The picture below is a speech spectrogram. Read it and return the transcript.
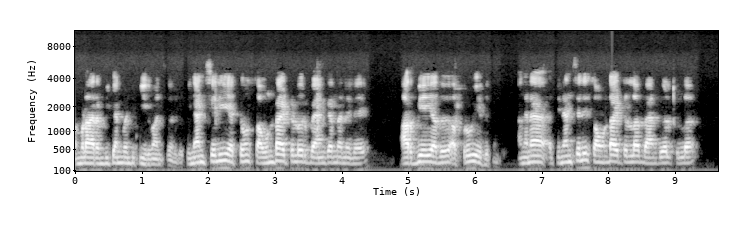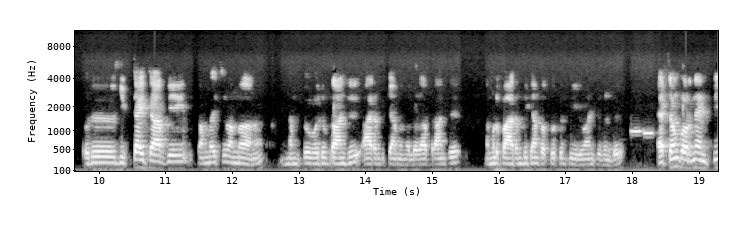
നമ്മൾ ആരംഭിക്കാൻ വേണ്ടി തീരുമാനിച്ചിട്ടുണ്ട്. ഫിനാൻഷ്യലി ഏറ്റവും സൗണ്ട് ആയിട്ടുള്ള ഒരു ബാങ്ക് എന്ന നിലയിൽ ആർ ബി ഐ അത് അപ്രൂവ് ചെയ്തിട്ടുണ്ട്. അങ്ങനെ ഫിനാൻഷ്യലി സൗണ്ട് ആയിട്ടുള്ള ബാങ്കുകൾക്കുള്ള ഒരു ഗിഫ്റ്റ് ആയിട്ട് ആർ ബി ഐ സമ്മതിച്ചു തന്നതാണ് നമുക്ക് ഒരു ബ്രാഞ്ച് ആരംഭിക്കാമെന്നുള്ളത്. ആ ബ്രാഞ്ച് നമ്മളിപ്പോൾ ആരംഭിക്കാൻ തത്വത്തിൽ തീരുമാനിച്ചിട്ടുണ്ട്. ഏറ്റവും കുറഞ്ഞ എൻ പി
